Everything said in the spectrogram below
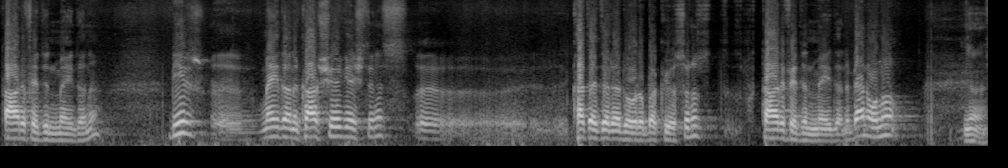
tarif edin meydanı. Bir e, meydanı karşıya geçtiniz, e, katedrale doğru bakıyorsunuz, tarif edin meydanı. Ben onu Evet.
